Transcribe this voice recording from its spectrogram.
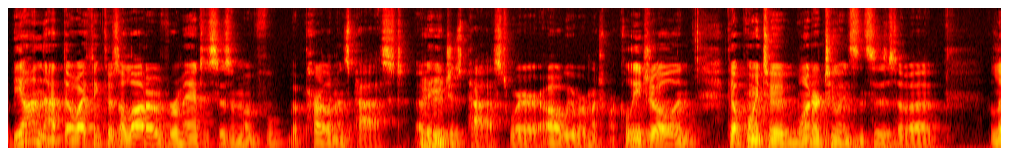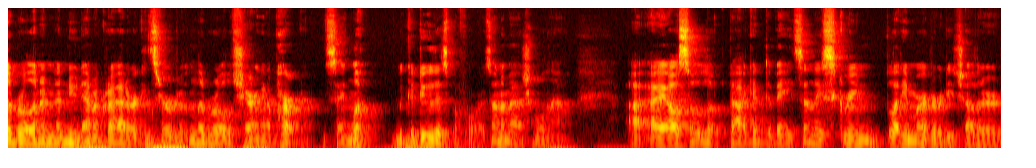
Beyond that, though, I think there's a lot of romanticism of Parliament's past, of mm-hmm. ages past, where oh, we were much more collegial, and they'll point to one or two instances of a liberal and a New Democrat or a conservative and liberal sharing an apartment, and saying, "Look, we could do this before. It's unimaginable now." I I also looked back at debates, and they scream bloody murder at each other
